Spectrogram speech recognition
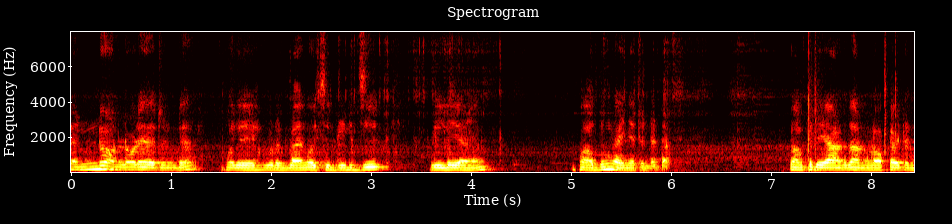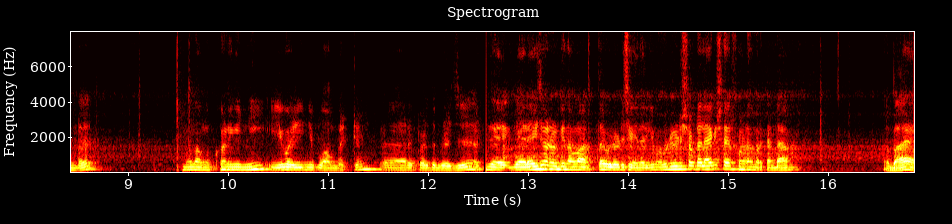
രണ്ടും അൺലോഡ് ചെയ്തിട്ടുണ്ട്. അപ്പോൾ ഇവിടെ ബ്ലാങ്ക് വെച്ച് ബ്രിഡ്ജ് ബിൽഡ് ചെയ്യാണ്. അപ്പോൾ അതും കഴിഞ്ഞിട്ടുണ്ട് കേട്ടോ അപ്പോൾ നമുക്ക് അടുത്ത് അൺലോക്ക് ആയിട്ടുണ്ട്. അപ്പോൾ നമുക്ക് വേണമെങ്കിൽ ഇനി ഈ വഴി ഇനി പോകാൻ പറ്റും. ഇപ്പോഴത്തെ ബ്രിഡ്ജ് ഗാരേജ് ആണെങ്കിൽ നമ്മൾ അടുത്ത വീഡിയോ ചെയ്യുന്നതായിരിക്കും. വീഡിയോ ഇഷ്ടപ്പെട്ട ലൈക്ക് ഷെയർ ഫോൺ മറക്കണ്ട. ബൈ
